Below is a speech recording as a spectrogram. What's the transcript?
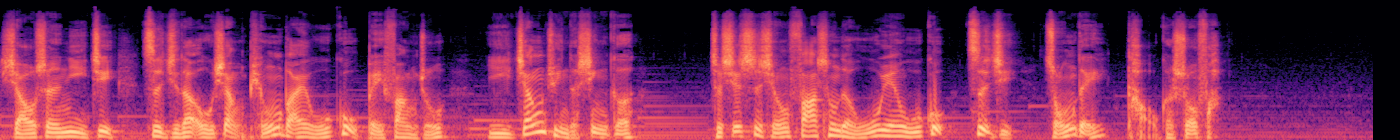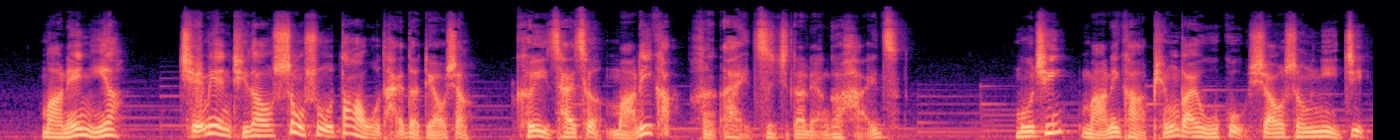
销声匿迹，自己的偶像平白无故被放逐，以将军的性格，这些事情发生的无缘无故，自己总得讨个说法。马连尼亚前面提到圣树大舞台的雕像，可以猜测玛丽卡很爱自己的两个孩子，母亲玛丽卡平白无故销声匿迹。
